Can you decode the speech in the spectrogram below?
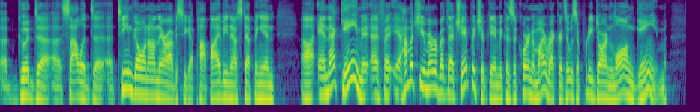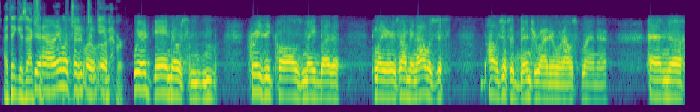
a, a, good, uh, solid uh, team going on there. Obviously, you got Pop Ivy now stepping in. Uh, and that game, if, how much do you remember about that championship game? Because according to my records, it was a pretty darn long game. I think is actually yeah, it was a, a, game ever. weird game. There was some crazy calls made by the players. I mean, I was just I was just a bench rider when I was playing there, and uh,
